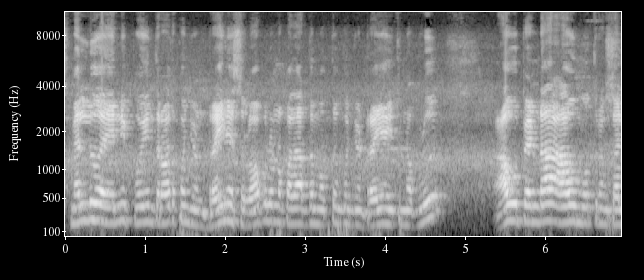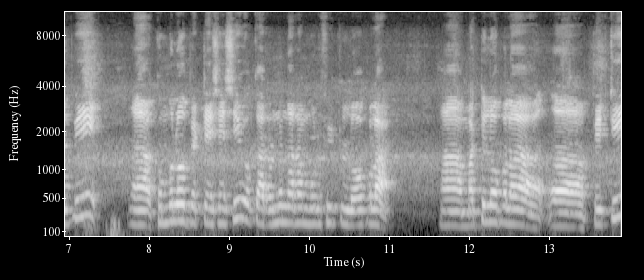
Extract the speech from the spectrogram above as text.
స్మెల్ అవన్నీ పోయిన తర్వాత కొంచెం డ్రైనెస్ లోపల ఉన్న పదార్థం మొత్తం కొంచెం డ్రై అవుతున్నప్పుడు ఆవు పెండ ఆవు మూత్రం కలిపి కొమ్ములో పెట్టేసేసి ఒక రెండున్నర మూడు ఫీట్ల లోపల మట్టి లోపల పెట్టి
